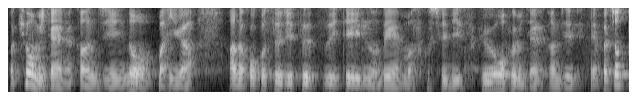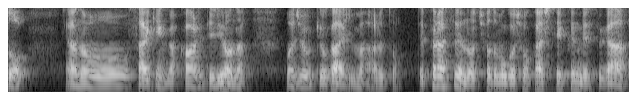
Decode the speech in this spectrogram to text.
まあ、今日みたいな感じの、日があのここ数日続いているので、まあ、少しリスクオフみたいな感じでですね、やっぱちょっとあの債券が買われているような、ま、状況が今あると。で、プラス、後ほどもご紹介していくんですが、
